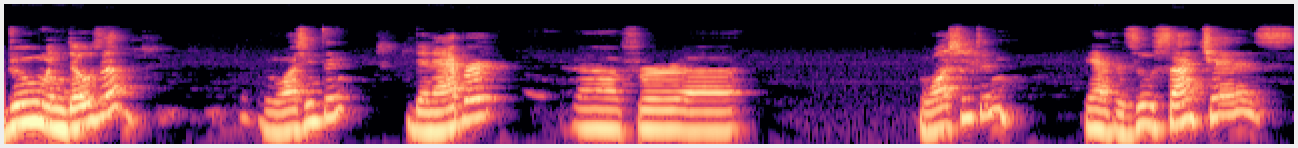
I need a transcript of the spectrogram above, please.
Drew Mendoza, Washington. Dan Abbott uh, for uh, Washington. We have Jesus Sanchez,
